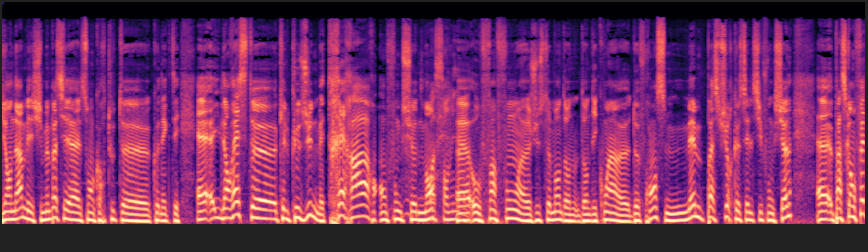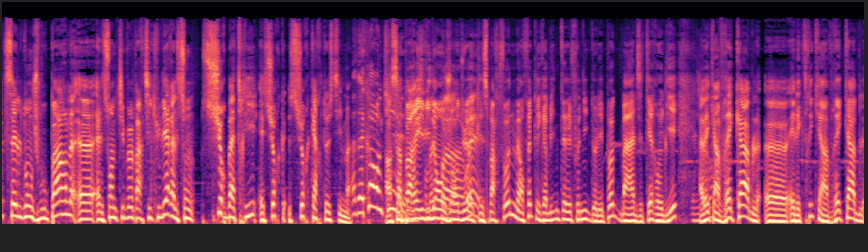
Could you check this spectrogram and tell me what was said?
y, en- a, mais je sais même pas si elles sont encore toutes connectées. Il en reste euh, quelques-unes, mais très rares en fonctionnement. 300 000. euh, au fin fond, euh, justement, dans, dans des coins euh, de France, même pas sûr que celles-ci fonctionnent, Euh, parce qu'en fait, celles dont je vous parle, euh, elles sont un petit peu particulières. Elles sont sur batterie et sur sur carte SIM. Ah d'accord, ok. Alors ça paraît évident aujourd'hui ouais. avec les smartphones, mais en fait les cabines téléphoniques de l'époque, ben elles étaient reliées avec un vrai câble euh, électrique et un vrai câble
